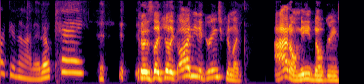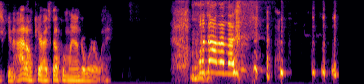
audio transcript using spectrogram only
working on it, okay? because like you're like, oh, I need a green screen. Like, I don't need no green screen. I don't care. I just gotta put my underwear away. Well, no, no, no.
